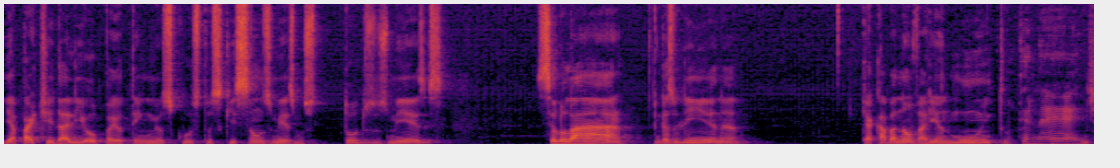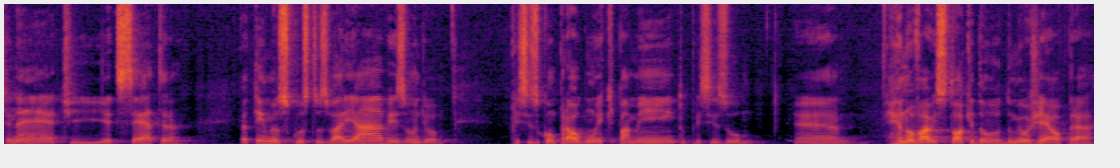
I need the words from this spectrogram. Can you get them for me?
E a partir dali, opa, eu tenho meus custos que são os mesmos todos os meses. Celular, gasolina, que acaba não variando muito. Internet. Internet, etc. Eu tenho meus custos variáveis, onde eu preciso comprar algum equipamento, preciso é, renovar o estoque do, do meu gel para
